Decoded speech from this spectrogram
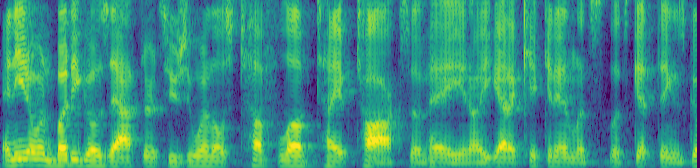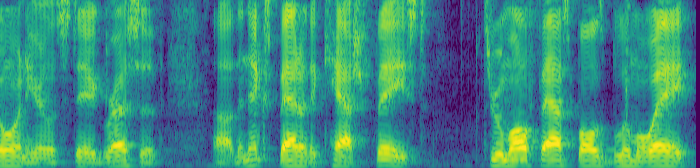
and you know when Buddy goes after, it's usually one of those tough love type talks of, hey, you know, you got to kick it in. Let's let's get things going here. Let's stay aggressive. Uh, the next batter that Cash faced threw him all fastballs, blew him away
